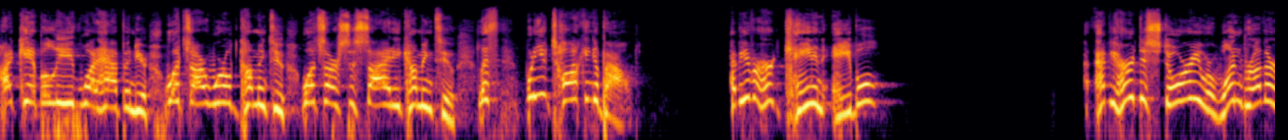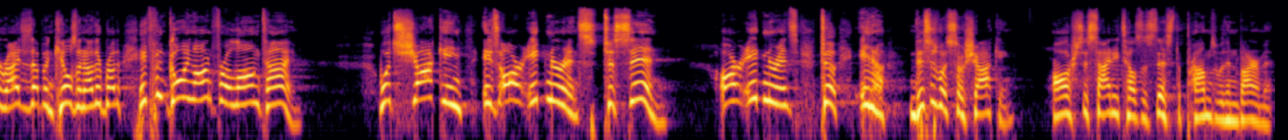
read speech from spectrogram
I can't believe what happened here. What's our world coming to? What's our society coming to? Listen, what are you talking about? Have you ever heard Cain and Abel? Have you heard this story where one brother rises up and kills another brother? It's been going on for a long time. What's shocking is our ignorance to sin. Our ignorance to, you know, this is what's so shocking. Our society tells us this the problems with environment.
